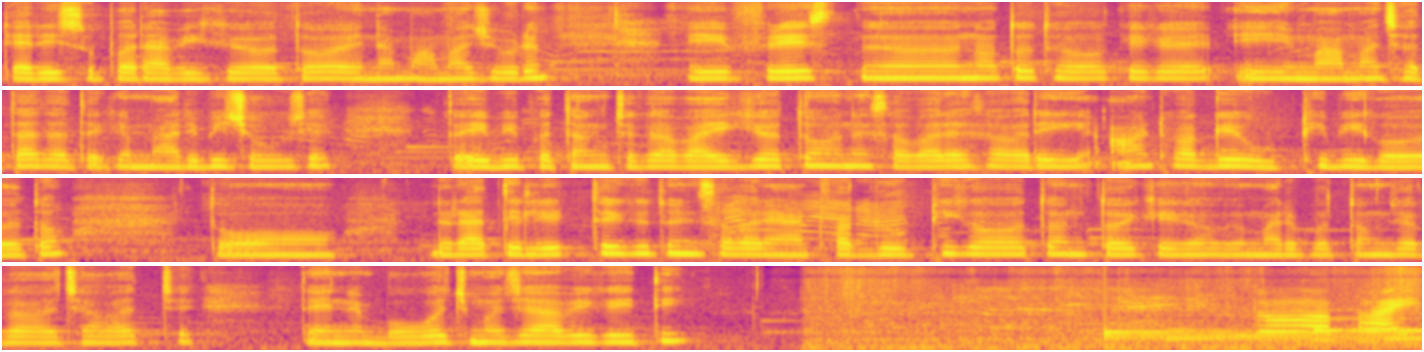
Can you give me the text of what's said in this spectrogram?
ટેરિસ ઉપર આવી ગયો હતો એના મામા જોડે. એ ફ્રેશ નહોતો થયો કે એ મામા જતા હતા કે મારે બી જવું છે. તો એ બી પતંગ ચગાવવા આવી ગયો હતો અને સવારે સવારે આઠ વાગે ઉઠી બી ગયો હતો. તો રાતે લેટ થઈ ગયું હતું અને સવારે આઠ વાગે ઉઠી ગયો હતો ને તો કે હવે મારે પતંગ ચગાવવા જવા જ છે. તો એને બહુ જ મજા આવી ગઈ હતી. તો ભાઈ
